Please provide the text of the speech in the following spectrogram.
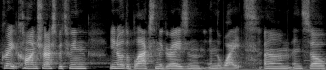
great contrast between, you know, the blacks and the grays and, and the whites. Um, and so,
